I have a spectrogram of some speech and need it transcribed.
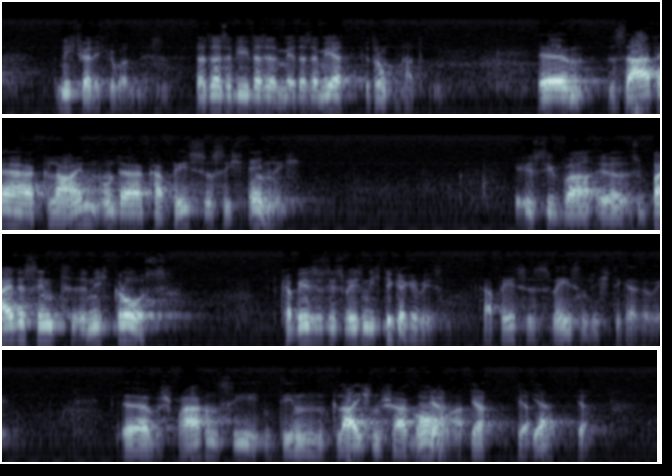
nicht fertig geworden ist. Also, Dass er, die, dass er, mehr, dass er mehr getrunken hat. Ähm, sah der Herr Klein und der Herr Capesius sich ähnlich? Äh, Sie war, äh, beide sind äh, nicht groß. Capesius ist wesentlich dicker gewesen. Capesius ist wesentlich dicker gewesen. Äh, sprachen Sie den gleichen Jargon? Ja, ja, ja, Ja? ja,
